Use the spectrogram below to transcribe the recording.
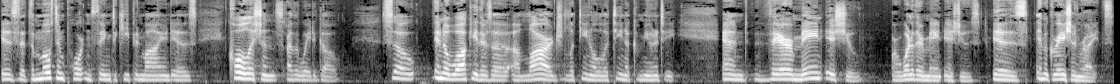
is that the most important thing to keep in mind is coalitions are the way to go. So, in Milwaukee, there's a, a large Latino Latina community, and their main issue or one of their main issues, is immigration rights.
